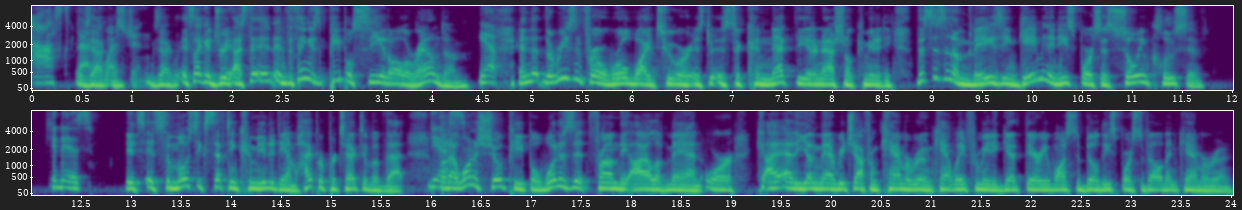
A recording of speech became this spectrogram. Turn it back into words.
ask that exactly. question. Exactly. It's like a dream. And the thing is, people see it all around them. Yep. And the, the reason for a worldwide tour is to is to connect the international community. This is an amazing gaming and esports is so inclusive. It is. It's it's the most accepting community. I'm hyper protective of that. Yes. But I want to show people what is it from the Isle of Man, or I had a young man reach out from Cameroon. Can't wait for me to get there. He wants to build esports development in Cameroon.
